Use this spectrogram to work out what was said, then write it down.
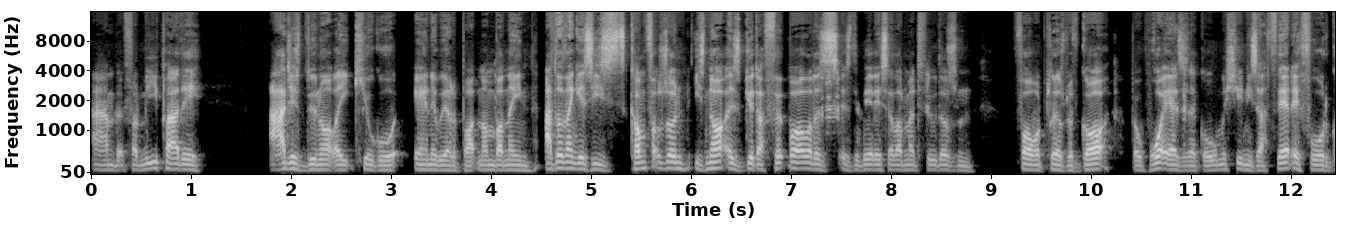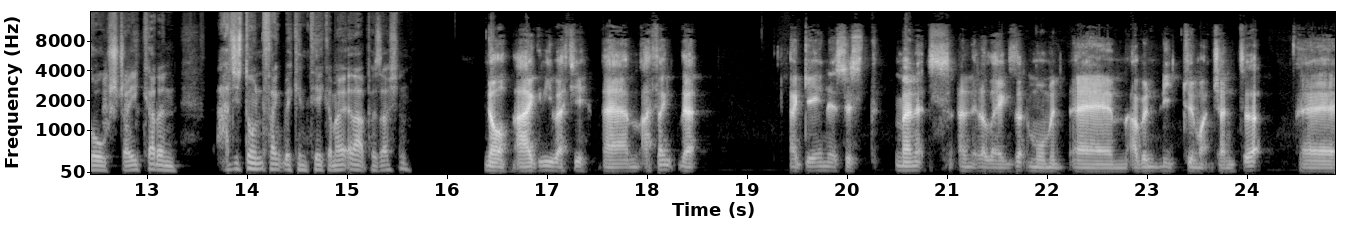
Um, but for me, Paddy, I just do not like Kyogo anywhere but number nine. I don't think it's his comfort zone. He's not as good a footballer as, as the various other midfielders and forward players we've got, but what he is is a goal machine. He's a 34 goal striker, and I just don't think we can take him out of that position. No, I agree with you. Um, I think that again, it's just minutes into the legs at the moment. Um, I wouldn't read too much into it. Uh,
